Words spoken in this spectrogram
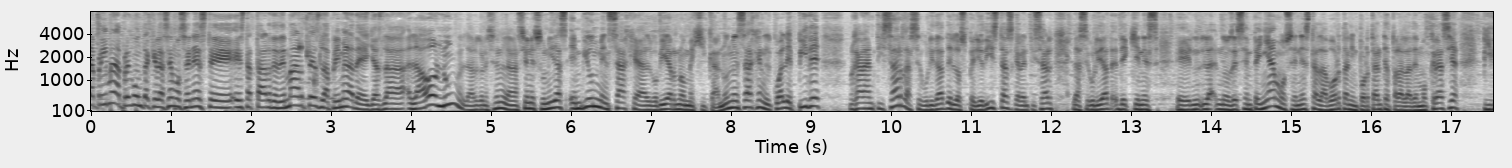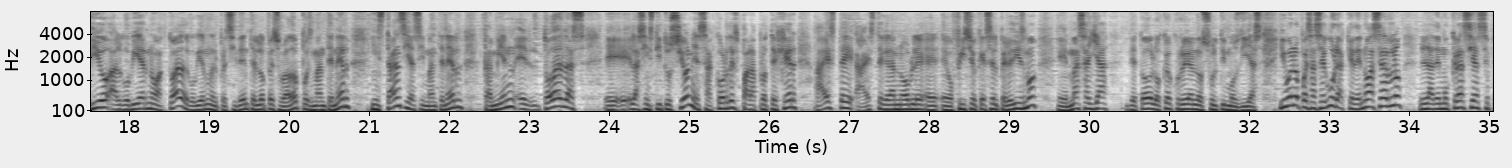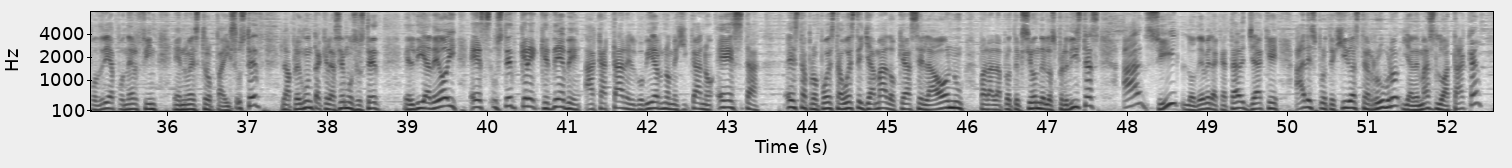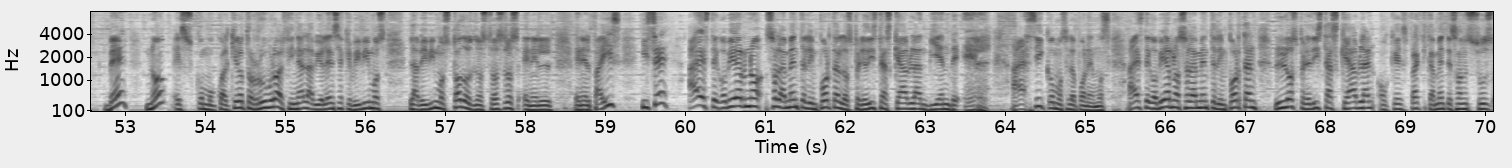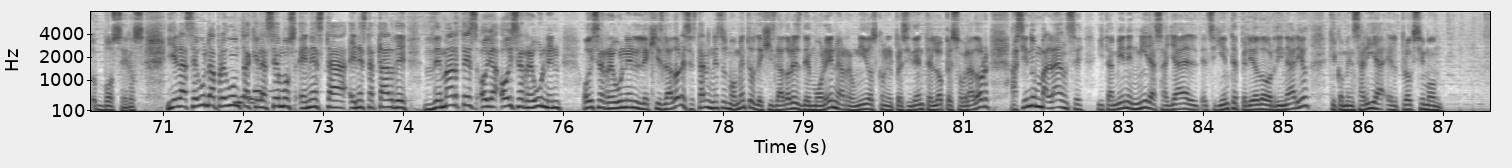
La primera pregunta que le hacemos en este, esta tarde de martes, la primera de ellas, la, la, ONU, la Organización de las Naciones Unidas, envió un mensaje al gobierno mexicano, un mensaje en el cual le pide garantizar la seguridad de los periodistas, garantizar la seguridad de quienes eh, nos desempeñamos en esta labor tan importante para la democracia. Pidió al gobierno actual, al gobierno del presidente López Obrador, pues mantener instancias y mantener también eh, todas las, eh, las instituciones acordes para proteger a este, a este gran noble oficio que es el periodismo más allá de todo lo que ha ocurrido en los últimos días. Y bueno, pues asegura que de no hacerlo, la democracia se podría poner fin en nuestro país. Usted, la pregunta que le hacemos a usted el día de hoy es, ¿usted cree que debe acatar el gobierno mexicano esta, esta propuesta o este llamado que hace la ONU para la protección de los periodistas? Ah, sí, lo debe de acatar ya que ha desprotegido a este rubro y además lo ataca. ¿Ve? No, es como cualquier otro rubro, al final la violencia que vivimos la vivimos todos nosotros en el, en el país. Y sé A este gobierno solamente le importan los periodistas que hablan bien de él. Así como se lo ponemos. A este gobierno solamente le importan los periodistas que hablan o que prácticamente son sus voceros. Y en la segunda pregunta que le hacemos en esta, en esta tarde de martes, oiga, hoy se reúnen, hoy se reúnen legisladores, están en estos momentos legisladores de Morena reunidos con el presidente López Obrador, haciendo un balance y también en miras allá el, el siguiente periodo ordinario que comenzaría el próximo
